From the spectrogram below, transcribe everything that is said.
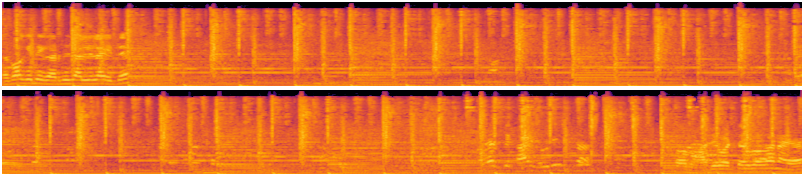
हे बघा किती गर्दी झालेली आहे इथे. भारी वाटतं बघा ना यार.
